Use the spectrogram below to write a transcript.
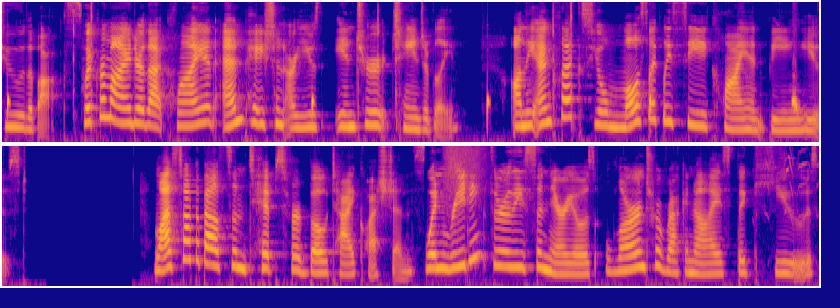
to the box. Quick reminder that client and patient are used interchangeably. On the NCLEX, you'll most likely see client being used. Let's talk about some tips for bow tie questions. When reading through these scenarios, learn to recognize the cues.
